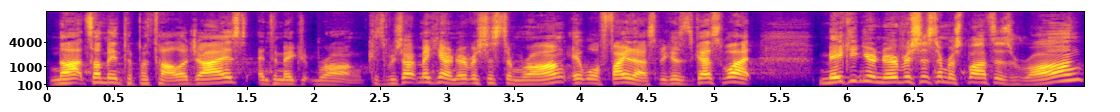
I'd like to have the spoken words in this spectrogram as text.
not something to pathologize and to make it wrong. Because if we start making our nervous system wrong, it will fight us. Because guess what? Making your nervous system responses wrong,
